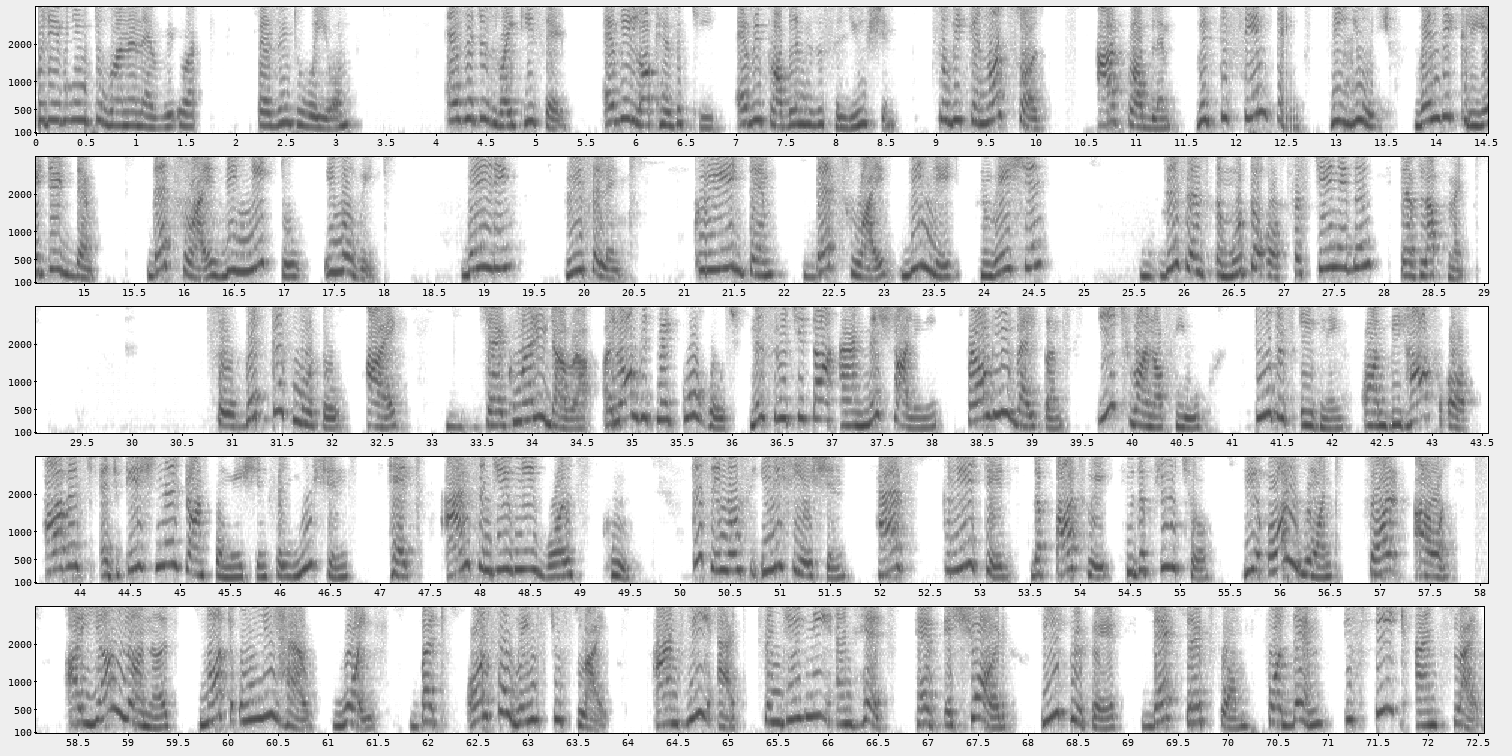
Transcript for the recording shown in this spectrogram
Good evening to one and everyone present over here. As it is rightly said, every lock has a key, every problem has a solution. So we cannot solve our problem with the same things we used when we created them. That's why we need to innovate. Building resilient, create them. That's why we need innovation. This is the motto of sustainable development. So with this motto, I, Jaykumari Davra, along with my co-host, Ms. Ruchita and Ms. Shalini, proudly welcomes each one of you to this evening on behalf of Harvest Educational Transformation Solutions HETS and Sanjeevani World School. This initiation has created the pathway to the future we all want for our, our young learners not only have voice, but also wings to fly. And we at Sanjeevani and HETS have assured we prepare that platform for them to speak and fly.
